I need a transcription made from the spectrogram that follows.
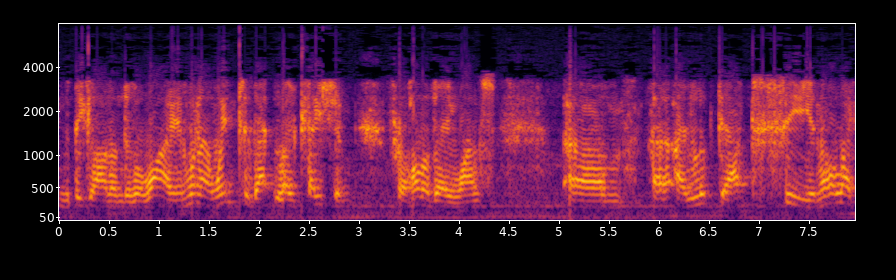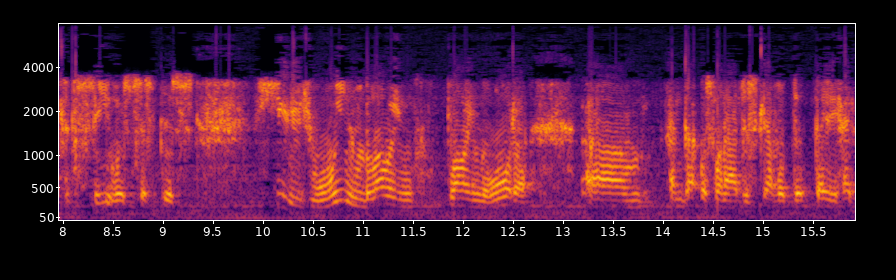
In the big island of Hawaii. And when I went to that location for a holiday once, um, I looked out to sea, and all I could see was just this huge wind blowing blowing the water. Um, and that was when I discovered that they had,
